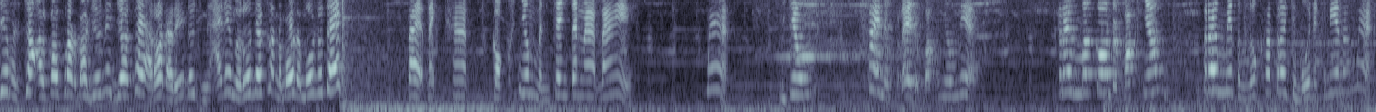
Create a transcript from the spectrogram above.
យើងមិនចង់ឲ្យកូនប្រុសរបស់យើងនេះយកសេះអរត់អារីដូចជាឯងនេះមករស់នៅក្នុងដំបូលតែមួយនោះទេតែដាច់ខាតក៏ខ្ញុំមិនចេញទៅណាដែរម៉ាក់ខ្ញុំហើយនឹងប្តីរបស់ខ្ញុំនេះត្រូវមើលកូនរបស់ខ្ញុំត្រូវមានទំនួលខុសត្រូវជាមួយនឹងគ្នាណាម៉ាក់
